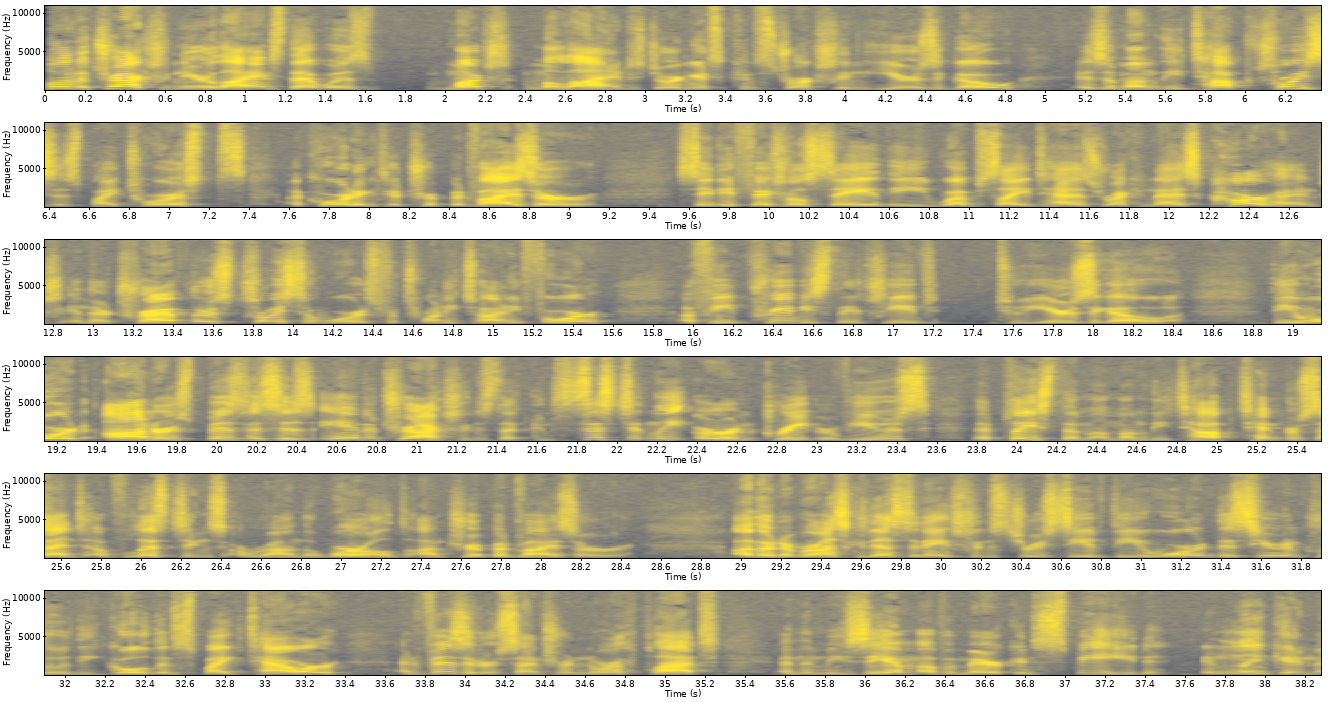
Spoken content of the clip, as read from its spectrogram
An attraction near Alliance that was much maligned during its construction years ago is among the top choices by tourists, according to TripAdvisor. City officials say the website has recognized Carhenge in their Traveler's Choice Awards for 2024, a feat previously achieved two years ago. The award honors businesses and attractions that consistently earn great reviews that place them among the top 10% of listings around the world on TripAdvisor. Other Nebraska destinations to receive the award this year include the Golden Spike Tower and Visitor Center in North Platte and the Museum of American Speed in Lincoln.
